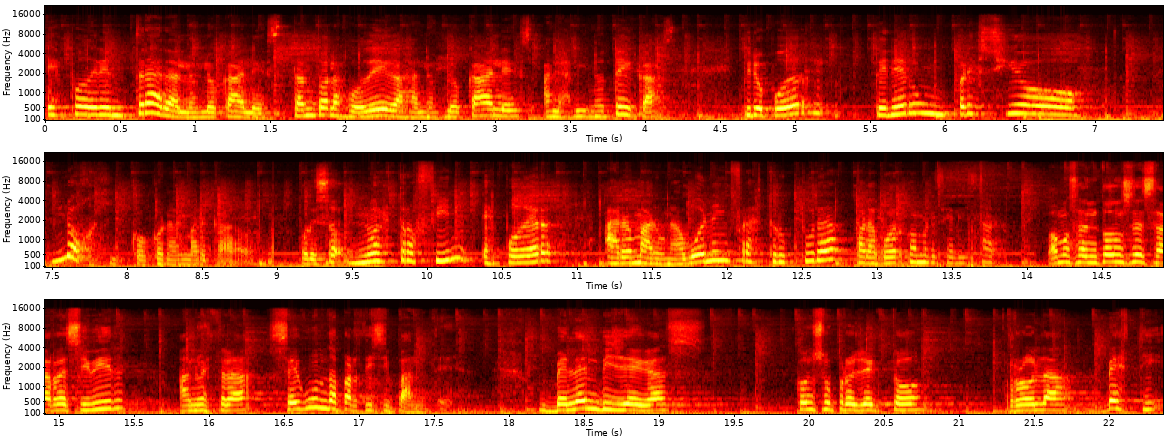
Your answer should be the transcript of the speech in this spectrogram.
es poder entrar a los locales, tanto a las bodegas, a los locales, a las vinotecas, pero poder tener un precio lógico con el mercado. Por eso nuestro fin es poder armar una buena infraestructura para poder comercializar. Vamos entonces a recibir a nuestra segunda participante, Belén Villegas, con su proyecto Rola Besti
